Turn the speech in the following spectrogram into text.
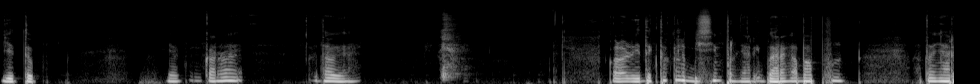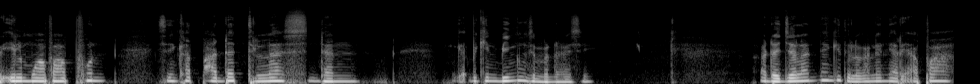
YouTube. Ya karena gak tahu ya. Kalau di TikTok lebih simpel nyari barang apa pun atau nyari ilmu apa pun. Singkat padat jelas dan nggak bikin bingung sebenarnya sih ada jalannya gitu loh kalian nyari apa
